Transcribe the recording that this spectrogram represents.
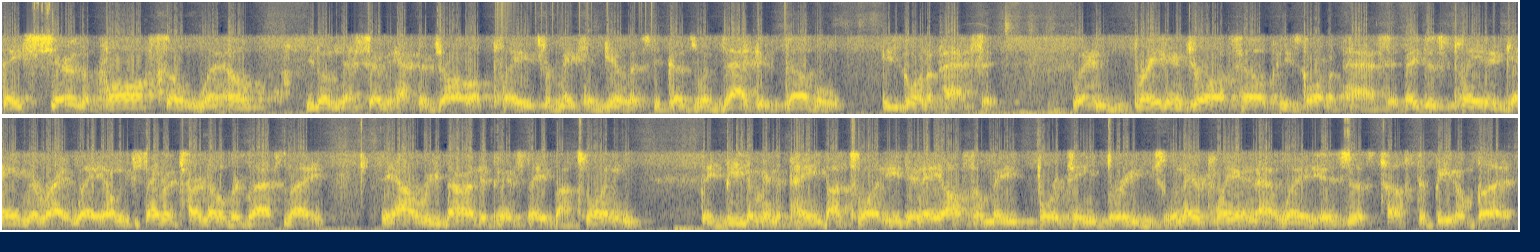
they share the ball so well. You don't necessarily have to draw up plays for Mason Gillis because when Zach is double, he's going to pass it. When Braden draws help, he's going to pass it. They just played the game the right way. Only seven turnovers last night. They out rebounded Penn State by 20. They beat them in the paint by 20. Then they also made 14 threes. When they're playing that way, it's just tough to beat them. But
